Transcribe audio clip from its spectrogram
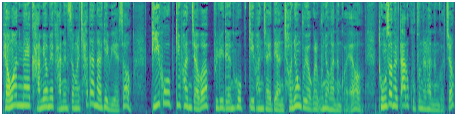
병원 내 감염의 가능성을 차단하기 위해서 비호흡기 환자와 분리된 호흡기 환자에 대한 전용 구역을 운영하는 거예요. 동선을 따로 구분을 하는 거죠.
